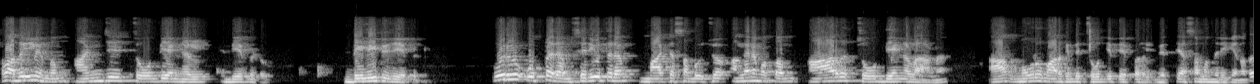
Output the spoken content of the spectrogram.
അപ്പൊ അതിൽ നിന്നും അഞ്ച് ചോദ്യങ്ങൾ എന്ത് ചെയ്യപ്പെട്ടു? ഡിലീറ്റ് ചെയ്യപ്പെട്ടു. ഒരു ഉത്തരം ശരിയുത്തരം മാറ്റം സംഭവിച്ചു. അങ്ങനെ മൊത്തം ആറ് ചോദ്യങ്ങളാണ് ആ നൂറ് മാർക്കിന്റെ ചോദ്യ പേപ്പറിൽ വ്യത്യാസം വന്നിരിക്കുന്നത്.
